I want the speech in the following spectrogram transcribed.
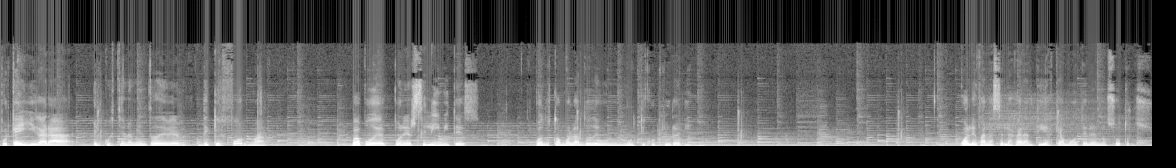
Porque ahí llegará el cuestionamiento de ver de qué forma va a poder ponerse límites cuando estamos hablando de un multiculturalismo. ¿Cuáles van a ser las garantías que vamos a tener nosotros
